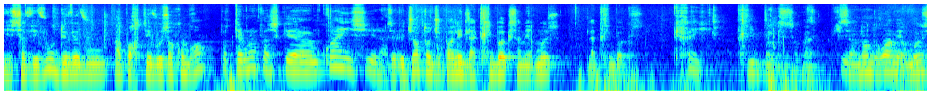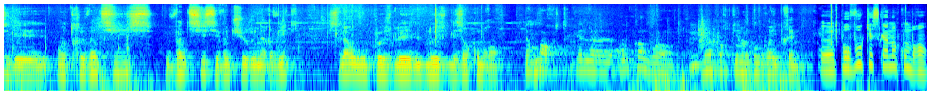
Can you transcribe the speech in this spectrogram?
Et savez-vous où devez-vous apporter vos encombrants? Pas tellement parce qu'il y a un coin ici, là. Vous avez déjà entendu parler de la Tribox à Mermoz? La Tribox. Cri. Tribox, ouais. C'est un endroit à Mermoz, il est entre 26, 26 et 28 rue Narvik. C'est là où on pose les, nos- les encombrants. N'importe quel euh, encombrant. N'importe quel encombrant ils prennent. Euh, pour vous, qu'est-ce qu'un encombrant?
